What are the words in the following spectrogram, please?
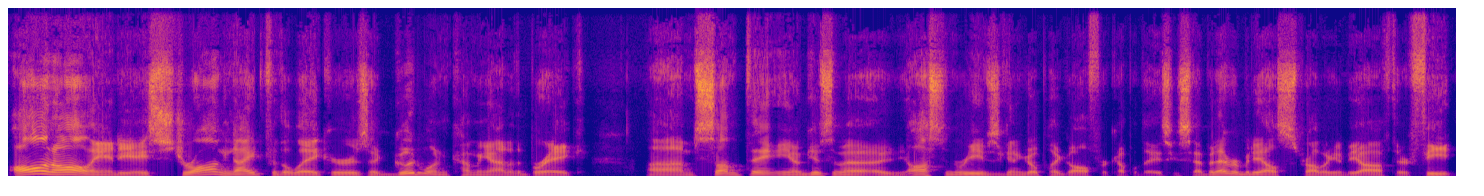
all in all, Andy, a strong night for the Lakers, a good one coming out of the break. Um, something you know gives them a Austin Reaves is going to go play golf for a couple days, he said, but everybody else is probably going to be off their feet,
